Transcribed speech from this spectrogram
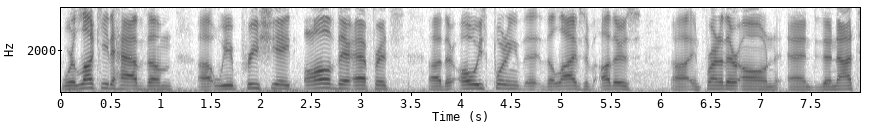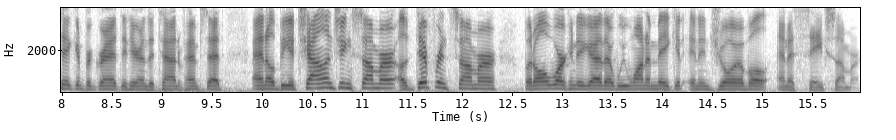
We're lucky to have them. Uh, we appreciate all of their efforts. Uh, they're always putting the, the lives of others uh, in front of their own, and they're not taken for granted here in the town of Hempstead. And it'll be a challenging summer, a different summer, but all working together, we want to make it an enjoyable and a safe summer.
